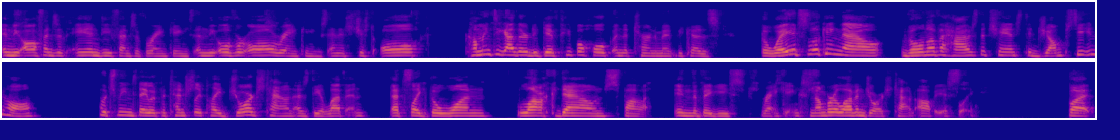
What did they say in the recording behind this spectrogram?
in the offensive and defensive rankings and the overall rankings. And it's just all coming together to give people hope in the tournament because the way it's looking now, Villanova has the chance to jump Seton Hall, which means they would potentially play Georgetown as the 11. That's like the one lockdown spot in the Big East rankings. Number 11, Georgetown, obviously. But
